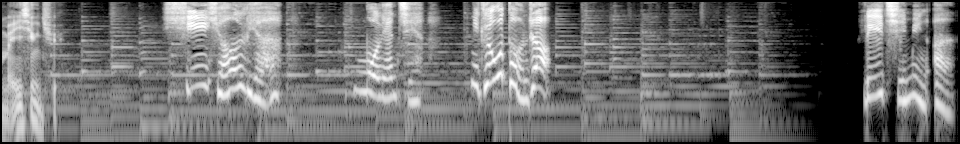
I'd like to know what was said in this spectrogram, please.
没兴趣。阴阳脸。莫连锦，你给我等着！离奇命案，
